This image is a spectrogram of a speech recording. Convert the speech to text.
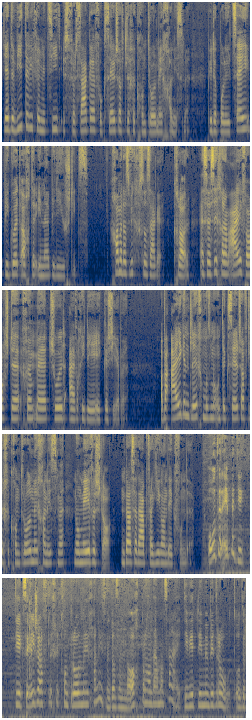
Jeder weitere Femizid ist Versagen von gesellschaftlichen Kontrollmechanismen. Bei der Polizei, bei GutachterInnen, bei der Justiz. Kann man das wirklich so sagen? Klar, es wäre sicher am einfachsten, könnte man die Schuld einfach in die Ecke schieben. Aber eigentlich muss man unter gesellschaftlichen Kontrollmechanismen noch mehr verstehen. Und das hat auch Frau Gigande gefunden. Oder eben die die gesellschaftlichen Kontrollmechanismen, dass ein Nachbar halt einmal sagt, die wird immer bedroht oder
